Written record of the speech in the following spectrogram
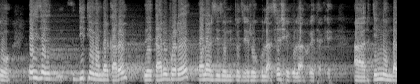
তো এই যে দ্বিতীয় নম্বর কারণ, যে তার উপরে অ্যালার্জি জনিত যে রোগগুলো আছে, সেগুলা হয়ে থাকে। আর তিন নম্বর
